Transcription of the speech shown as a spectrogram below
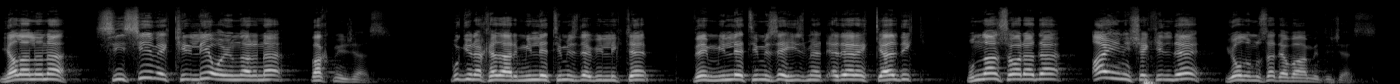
yalanına, sinsi ve kirli oyunlarına bakmayacağız. Bugüne kadar milletimizle birlikte ve milletimize hizmet ederek geldik. Bundan sonra da aynı şekilde yolumuza devam edeceğiz.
